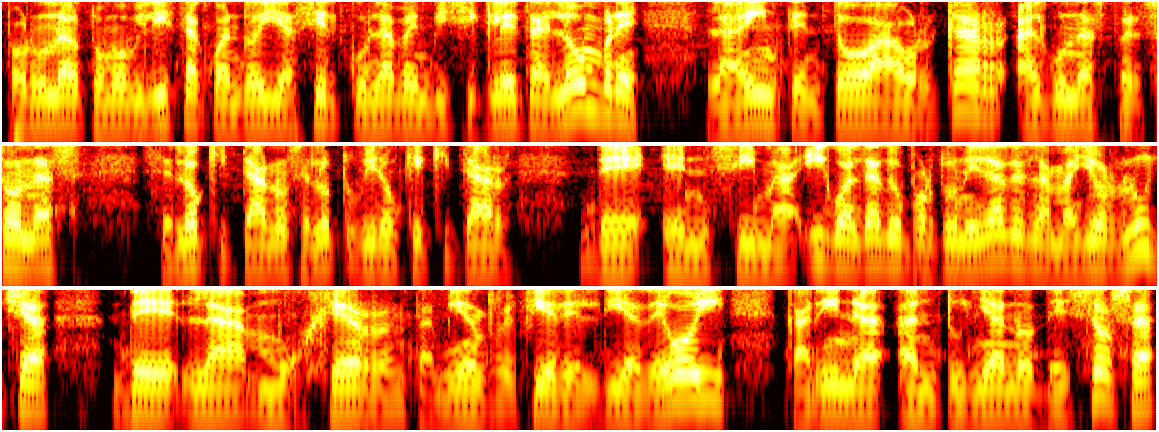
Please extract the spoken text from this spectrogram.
por un automovilista cuando ella circulaba en bicicleta. El hombre la intentó ahorcar. Algunas personas se lo quitaron, se lo tuvieron que quitar de encima. Igualdad de oportunidades, la mayor lucha de la mujer, también refiere el día de hoy. Karina Antuñano de Sosa,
